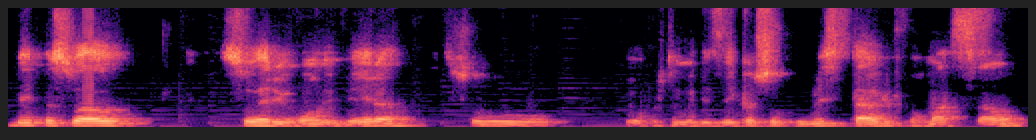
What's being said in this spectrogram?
Bem, pessoal, sou Erivan Oliveira, sou eu costumo dizer que eu sou publicitário de formação,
